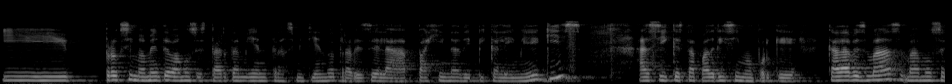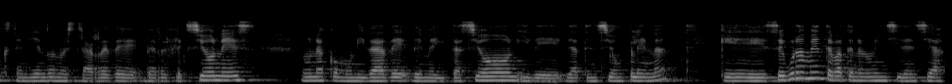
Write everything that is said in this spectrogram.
y próximamente vamos a estar también transmitiendo a través de la página de Pícale MX. Así que está padrísimo porque cada vez más vamos extendiendo nuestra red de, reflexiones, una comunidad de, meditación y de, atención plena que seguramente va a tener una incidencia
